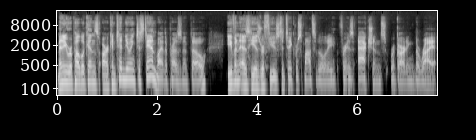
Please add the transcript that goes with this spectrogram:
Many Republicans are continuing to stand by the president, though, even as he has refused to take responsibility for his actions regarding the riot.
